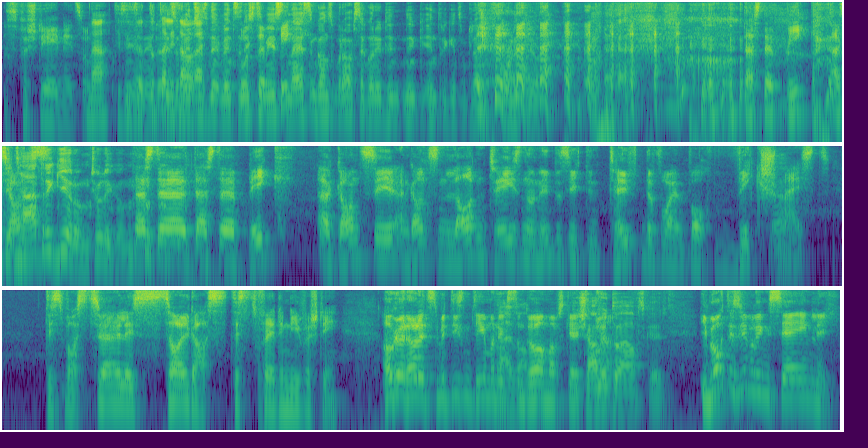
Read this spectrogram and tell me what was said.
Das verstehe ich nicht so. Na, das ist ja, ja, totale also, wenn du Sauerei. es nicht, zum der Essen leisten kannst, brauchst du gar nicht hin- hin- hintergehen zum kleinen Vollidioten. Dass der Big Zitat ganz, Regierung, Entschuldigung. dass der, dass der Big eine ganze, einen ganzen Ladentresen und hinter sich die Hälfte davor einfach wegschmeißt. Das, was zur Hölle soll das? Das werde ich nie verstehen. Okay, das hat jetzt mit diesem Thema nichts zu tun, haben aufs Geld Ich schau nicht da aufs Geld. Ich mache das übrigens sehr ähnlich.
